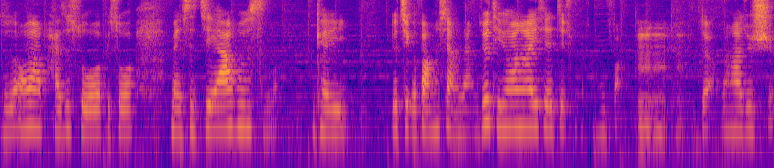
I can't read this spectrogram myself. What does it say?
就是哦，那还是说，比如说美食街啊，或者什么，你可以有几个方向这样，就提供他一些解决的方法。嗯嗯嗯，对啊，让他去选。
